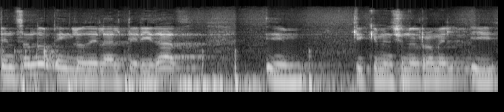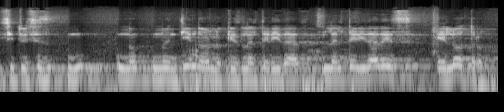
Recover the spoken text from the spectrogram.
Pensando en lo de la alteridad, eh, que, mencionó el Rommel, y si tú dices, no, no entiendo lo que es la alteridad, la alteridad es el otro.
